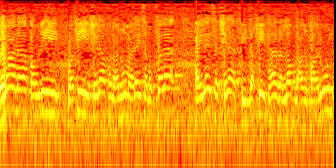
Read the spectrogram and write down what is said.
ومعنى قوله وفيه خلاف عنهما ليس مقفلا أي ليس الخلاف في تخفيف هذا اللفظ عن قانون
